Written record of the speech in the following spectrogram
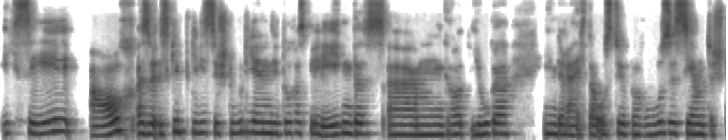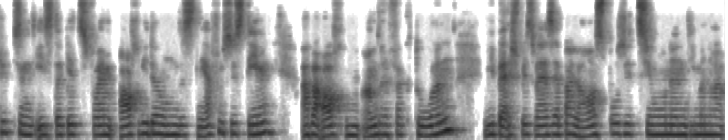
ich sehe auch, also es gibt gewisse Studien, die durchaus belegen, dass ähm, gerade Yoga im Bereich der Osteoporose sehr unterstützend ist. Da geht es vor allem auch wieder um das Nervensystem, aber auch um andere Faktoren, wie beispielsweise Balancepositionen, die man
